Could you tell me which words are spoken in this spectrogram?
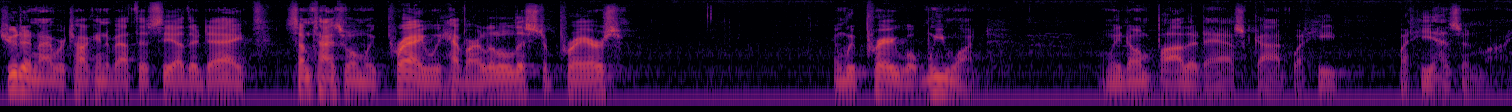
Judah and I were talking about this the other day. Sometimes when we pray, we have our little list of prayers, and we pray what we want, and we don't bother to ask God what He what He has in mind.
